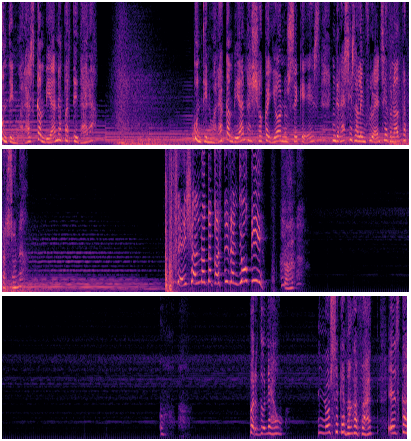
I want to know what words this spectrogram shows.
Continuaràs canviant a partir d'ara? Continuarà canviant això que jo no sé què és gràcies a la influència d'una altra persona? Deixa'l, no t'acostis en Yuki! Ah. Perdoneu, no sé què m'ha agafat. És que,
